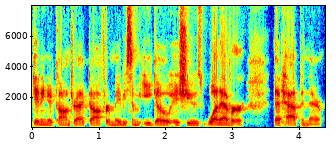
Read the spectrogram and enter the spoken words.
getting a contract offer, maybe some ego issues, whatever that happened there.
